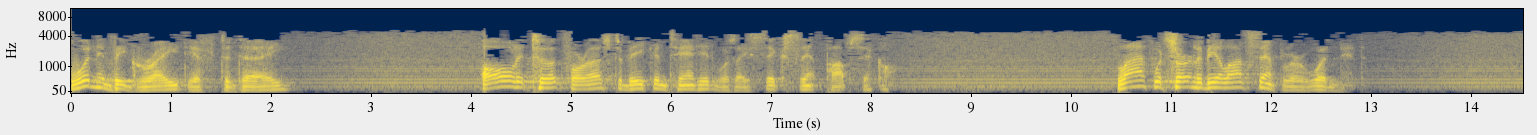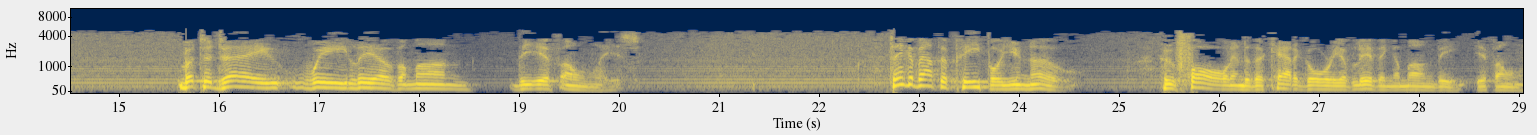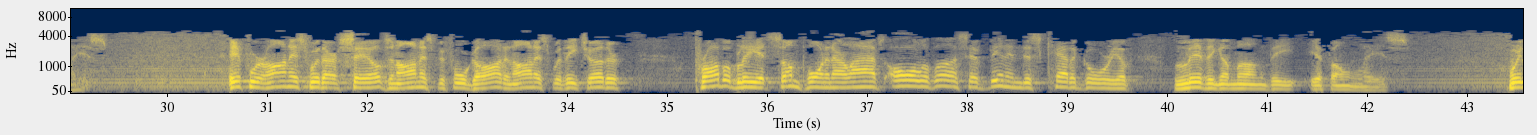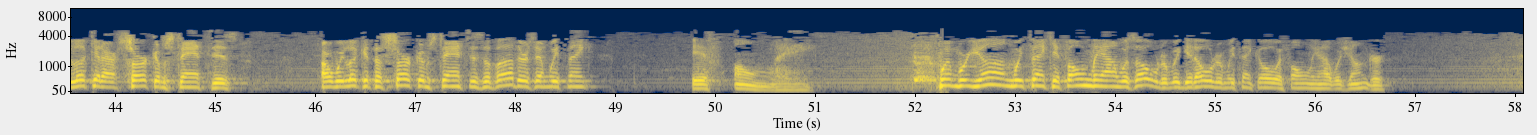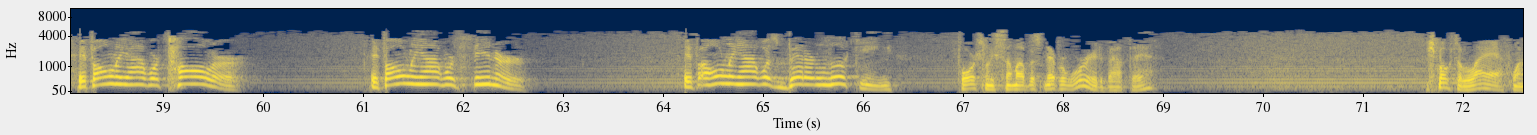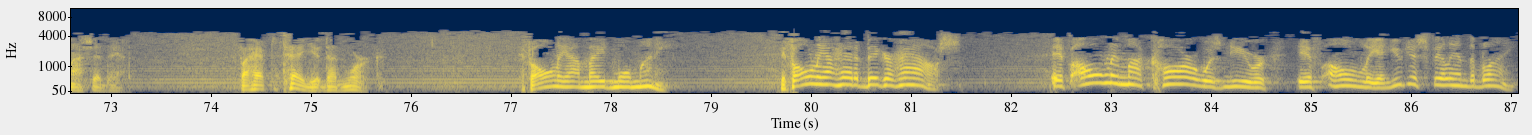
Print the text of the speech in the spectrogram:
Wouldn't it be great if today all it took for us to be contented was a six cent popsicle? Life would certainly be a lot simpler, wouldn't it? But today we live among the if onlys. Think about the people you know who fall into the category of living among the if onlys. If we're honest with ourselves and honest before God and honest with each other, probably at some point in our lives, all of us have been in this category of living among the if onlys. We look at our circumstances, or we look at the circumstances of others and we think, if only. When we're young, we think, if only I was older. We get older and we think, oh, if only I was younger. If only I were taller. If only I were thinner. If only I was better looking. Fortunately, some of us never worried about that. You're supposed to laugh when I said that. If I have to tell you, it doesn't work. If only I made more money. If only I had a bigger house. If only my car was newer. If only. And you just fill in the blank.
